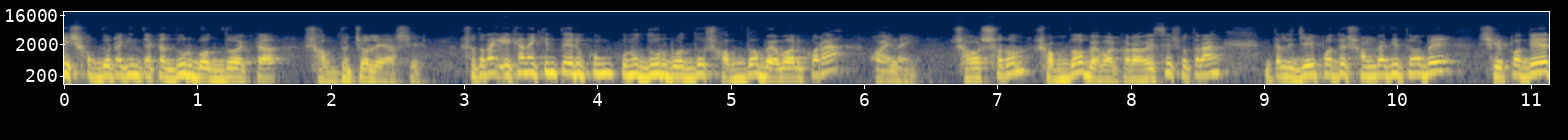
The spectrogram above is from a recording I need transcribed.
এই শব্দটা কিন্তু একটা দুর্বোধ্য একটা শব্দ চলে আসে। সুতরাং এখানে কিন্তু এরকম কোনো দুর্বোধ্য শব্দ ব্যবহার করা হয় নাই। সহজ সরল শব্দ ব্যবহার করা হয়েছে। সুতরাং তাহলে যে পদের সংজ্ঞা দিতে হবে, সে পদের,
